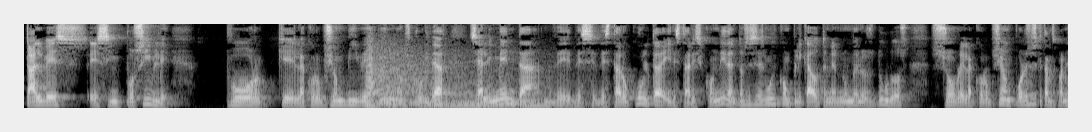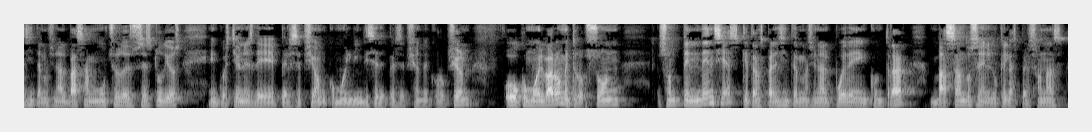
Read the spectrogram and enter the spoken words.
tal vez es imposible porque la corrupción vive en la oscuridad, se alimenta de, estar oculta y de estar escondida. Entonces es muy complicado tener números duros sobre la corrupción. Por eso es que Transparencia Internacional basa muchos de sus estudios en cuestiones de percepción, como el índice de percepción de corrupción o como el barómetro. Son, son tendencias que Transparencia Internacional puede encontrar basándose en lo que las personas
